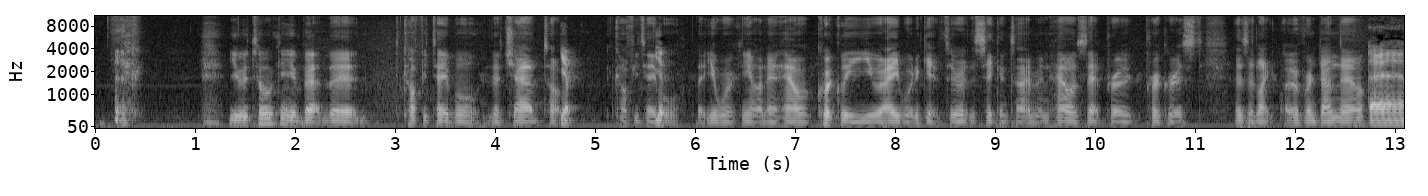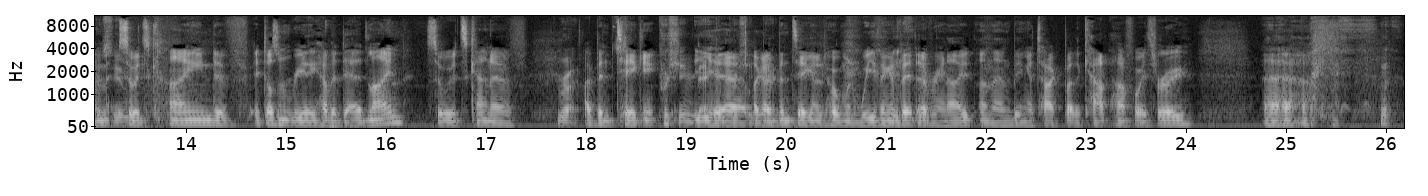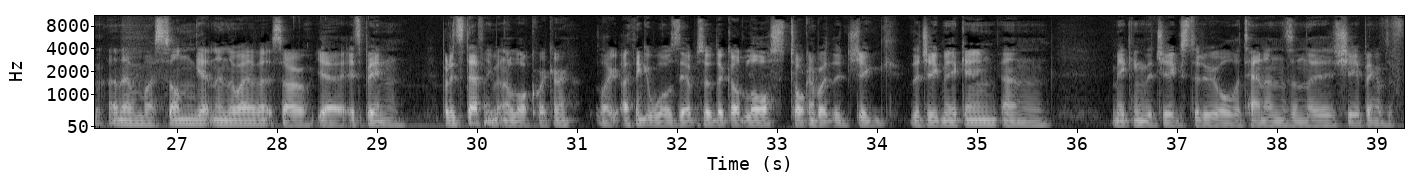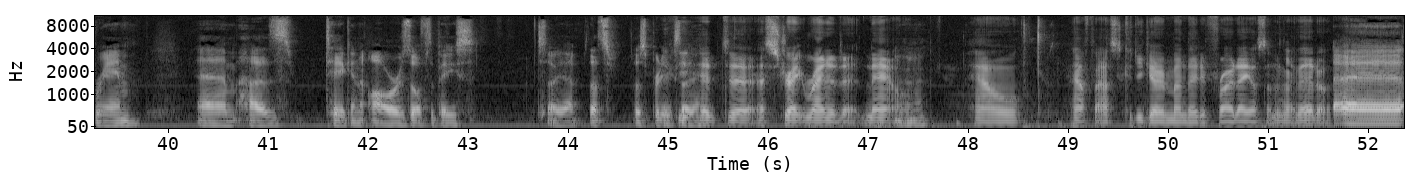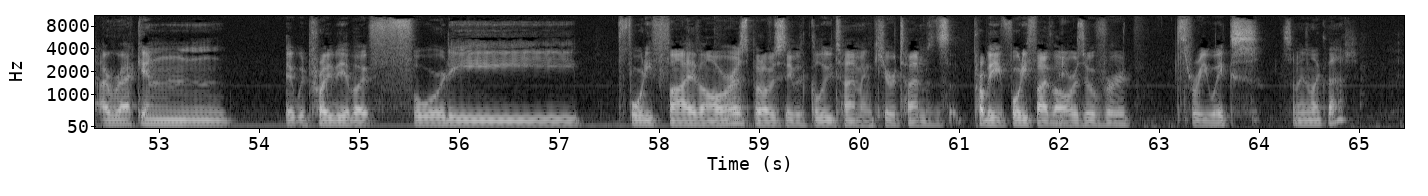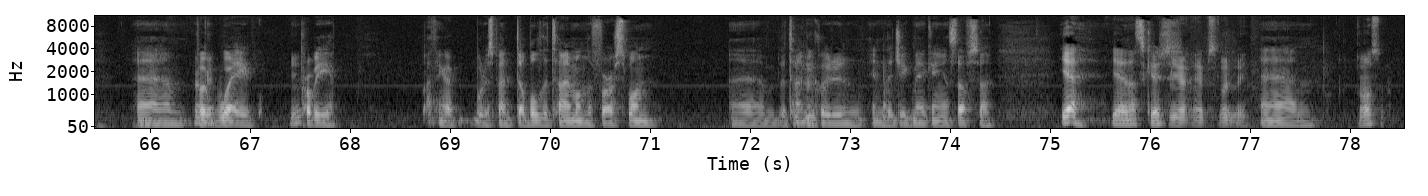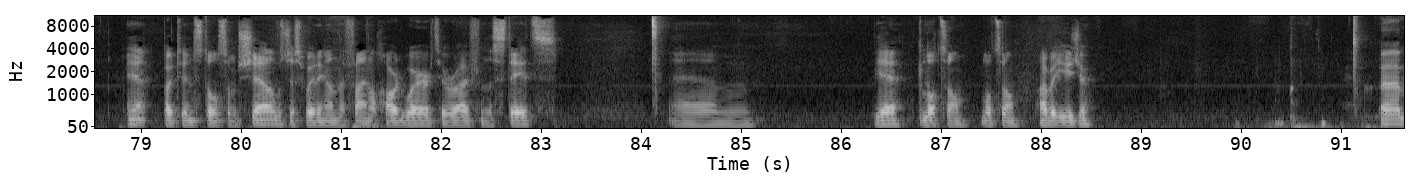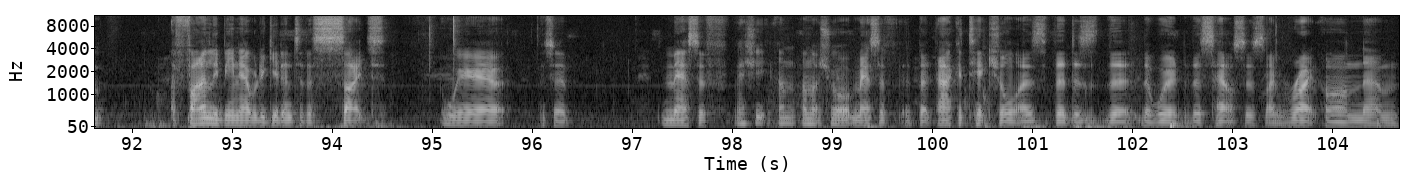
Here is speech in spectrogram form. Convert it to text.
you were talking about the coffee table, the Chad top Yep. coffee table that you're working on, and how quickly you were able to get through it the second time, and how has that pro- progressed? Is it like over and done now? Um, so it's kind of it doesn't really have a deadline. So it's kind of Right. I've been taking Pushing back. yeah, pushing like back. I've been taking it home and weaving a bit every night, and then being attacked by the cat halfway through, uh, and then my son getting in the way of it. So yeah, it's been, but it's definitely been a lot quicker. Like I think it was the episode that got lost talking about the jig, the jig making, and making the jigs to do all the tenons and the shaping of the frame, um, has taken hours off the piece. So yeah, that's that's pretty If you had uh, a straight run at it now, Mhm. how how fast could you go Monday to Friday or something like that? Or Uh, I reckon it would probably be about 40, 45 hours, but obviously with glue time and cure times, probably 45 hours over three weeks, something like that. Um, but Okay. way, Yeah. probably, I think I would have spent double the time on the first one, um, the time Mhm. included in, in the jig making and stuff. So, yeah, yeah, that's good. yeah, absolutely, Um, awesome. yeah, about to install some shelves, just waiting on the final hardware to arrive from the States. Um, yeah, lots on, lots on. How about you, Joe? Um, I've finally been able to get into the site where it's a massive. Actually, I'm, I'm not sure massive, but architectural as the the the word. This house is like right on um,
